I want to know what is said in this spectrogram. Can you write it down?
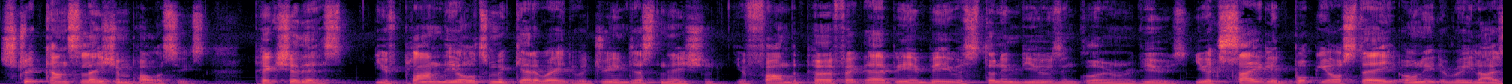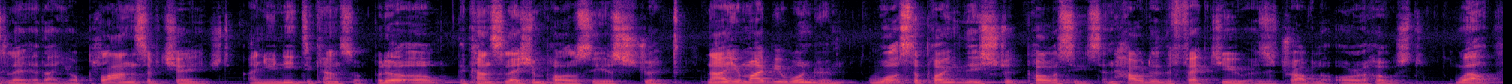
Strict cancellation policies. Picture this you've planned the ultimate getaway to a dream destination. You've found the perfect Airbnb with stunning views and glowing reviews. You excitedly book your stay only to realize later that your plans have changed and you need to cancel. But uh oh, the cancellation policy is strict. Now you might be wondering, what's the point of these strict policies and how do they affect you as a traveler or a host? Well,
